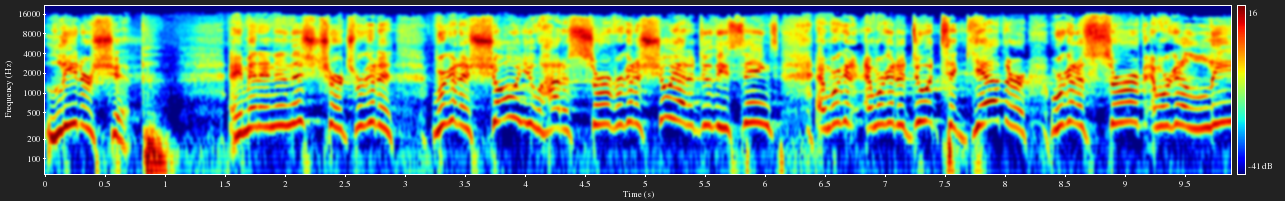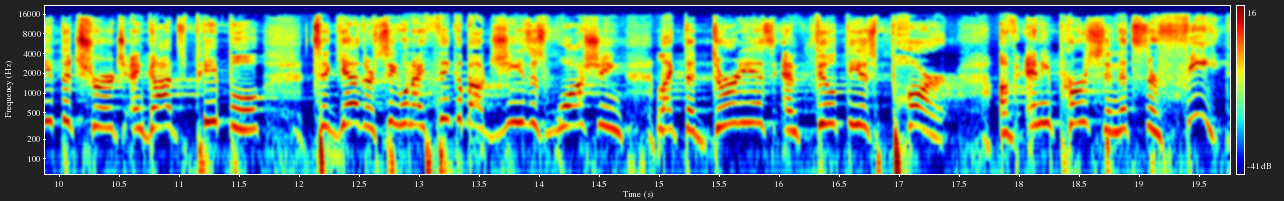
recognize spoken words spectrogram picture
leadership. Amen. And in this church, we're gonna we're gonna show you how to serve. We're gonna show you how to do these things, and we're gonna and we're gonna do it together. We're gonna serve and we're gonna lead the church and God's people together. See, when I think about Jesus washing like the dirtiest and filthiest part of any person, that's their feet.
